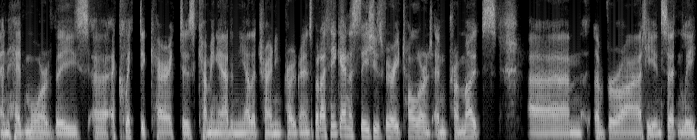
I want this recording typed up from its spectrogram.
and had more of these uh, eclectic characters coming out in the other training programs. But I think anesthesia is very tolerant and promotes um, a variety and certainly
